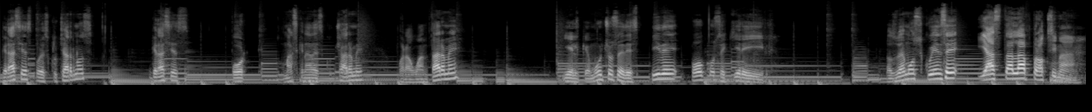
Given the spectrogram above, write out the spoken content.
Gracias por escucharnos. Gracias por más que nada escucharme, por aguantarme y el que mucho se despide, poco se quiere ir. Nos vemos, cuídense y hasta la próxima.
